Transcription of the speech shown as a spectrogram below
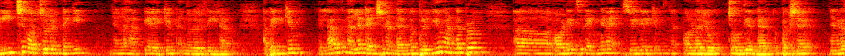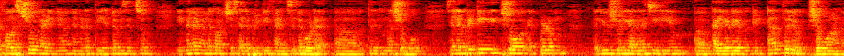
റീച്ച് കുറച്ചുകൂടെ ഉണ്ടെങ്കിൽ ഞങ്ങൾ ഹാപ്പി ആയിരിക്കും എന്നുള്ളൊരു ഫീലാണ് അപ്പൊ എനിക്കും എല്ലാവർക്കും നല്ല ടെൻഷൻ ഉണ്ടായിരുന്നു. പ്രിവ്യൂ കണ്ടപ്പോഴും ഓഡിയൻസ് ഇത് എങ്ങനെ സ്വീകരിക്കും ഉള്ളൊരു ചോദ്യം ഉണ്ടായിരുന്നു. പക്ഷെ ഞങ്ങളുടെ ഫസ്റ്റ് ഷോ കഴിഞ്ഞ് ഞങ്ങളുടെ തിയേറ്റർ വിസിറ്റ്സും ഇന്നലെ ഞങ്ങളുടെ കുറച്ച് സെലിബ്രിറ്റി ഫ്രണ്ട്സിന്റെ കൂടെ തീർന്ന ഷോവും സെലിബ്രിറ്റി ഷോ എപ്പോഴും യൂഷ്വലി അങ്ങനെ ചിരിയും കൈയടയും ഒന്നും കിട്ടാത്തൊരു ഷോ ആണ്.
